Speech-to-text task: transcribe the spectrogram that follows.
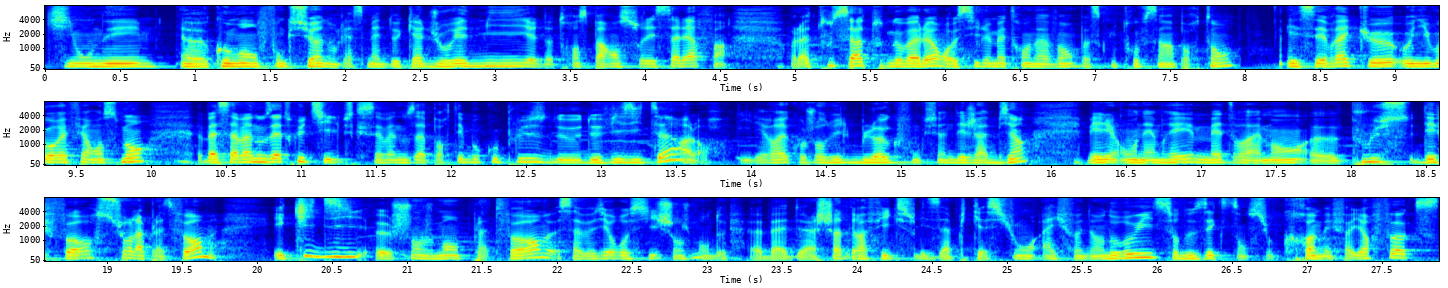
qui on est, euh, comment on fonctionne, donc la semaine de 4 jours et demi, notre transparence sur les salaires, enfin voilà, tout ça, toutes nos valeurs, on va aussi le mettre en avant parce qu'on trouve ça important. Et c'est vrai qu'au niveau référencement, bah, ça va nous être utile, puisque ça va nous apporter beaucoup plus de, visiteurs. Alors, il est vrai qu'aujourd'hui le blog fonctionne déjà bien, mais on aimerait mettre vraiment plus d'efforts sur la plateforme. Et qui dit euh, changement plateforme, ça veut dire aussi changement de, euh, bah, de la charte graphique sur les applications iPhone et Android, sur nos extensions Chrome et Firefox.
